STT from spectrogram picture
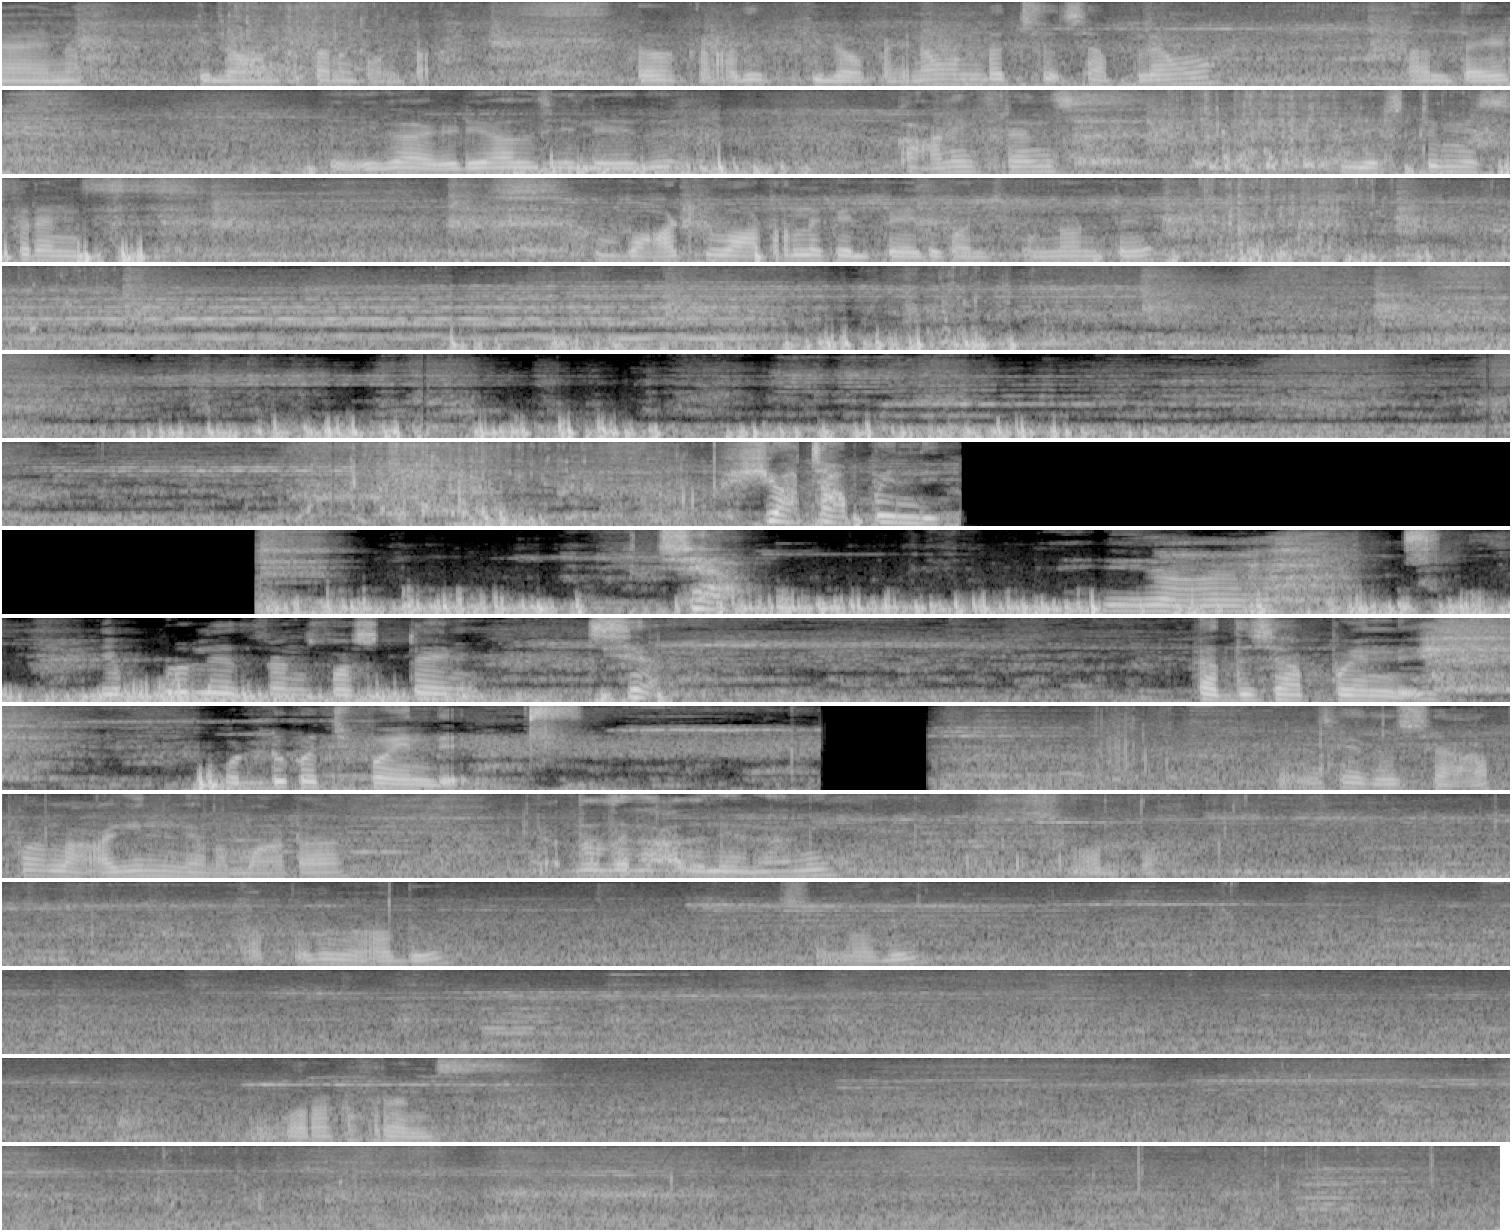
ఆయన కిలో ఉంటుంది అనుకుంటా కాదు కిలో పైన ఉండొచ్చు చెప్పలేము. అంత. ఇదిగా ఐడియాలజీ లేదు. కానీ friends just miss friends bottle వాటర్లోకి వెళ్ళిపోయేది కొంచెం ఉండి ఉంటే షా చాపింది. ఎప్పుడు లేదు ఫ్రెండ్స్ ఫస్ట్ టైం. షా పెద్ద షాప్ పోయింది. ఒడ్డుకొచ్చిపోయింది ఫ్రెండ్స్ ఏదో షాప్ లాగింది అన్నమాట. పెద్దది కాదులే కానీ చూద్దాం. పెద్దది కాదు. చిన్నది. కొరక ఫ్రెండ్స్.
